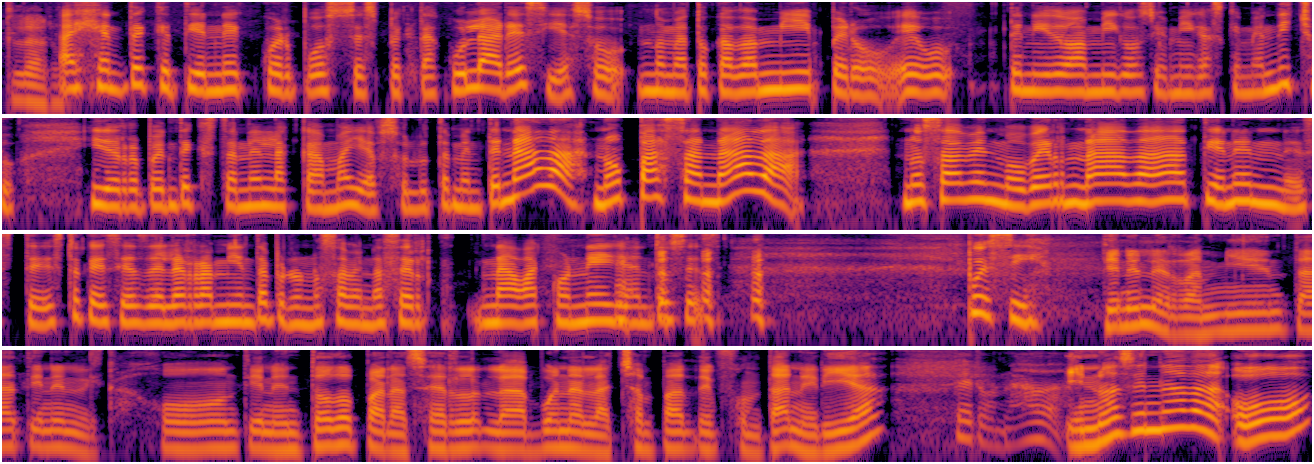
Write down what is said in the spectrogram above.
Claro. Hay gente que tiene cuerpos espectaculares y eso no me ha tocado a mí, pero he tenido amigos y amigas que me han dicho y de repente que están en la cama y absolutamente nada, no pasa nada, no saben mover nada, tienen este esto que decías de la herramienta, pero no saben hacer nada con ella, entonces pues sí, tienen la herramienta, tienen el cajón, tienen todo para hacer la buena la champa de fontanería. Pero nada. Y no hacen nada. O,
